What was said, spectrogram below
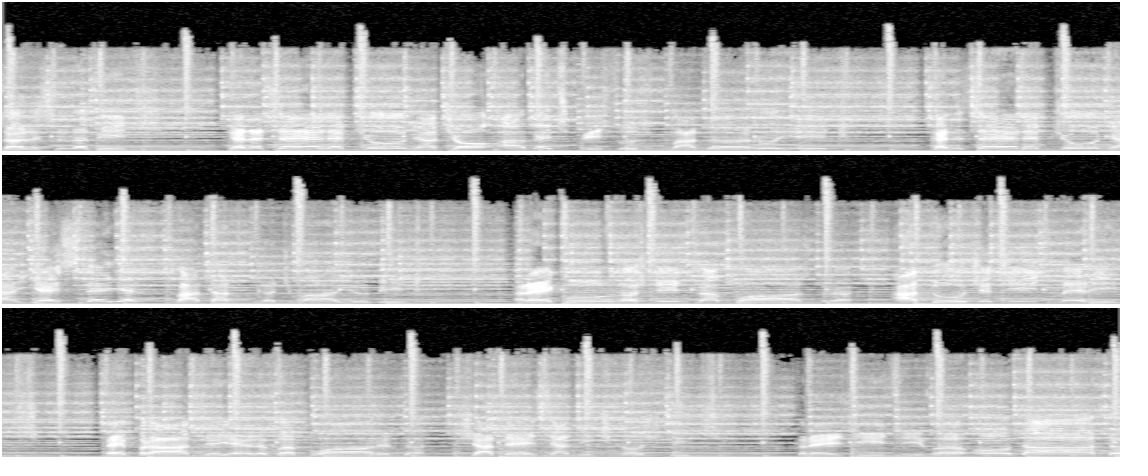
să-L slăviți, Că înțelepciunea ce-o aveți, Iisus v-a dăruit, Că înțelepciunea este El, v-a dat căci v-a iubit. Recunoștința voastră aduceți smeriți, Pe brațe El vă poartă și adesea nici nu știți. Treziți-vă odată,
